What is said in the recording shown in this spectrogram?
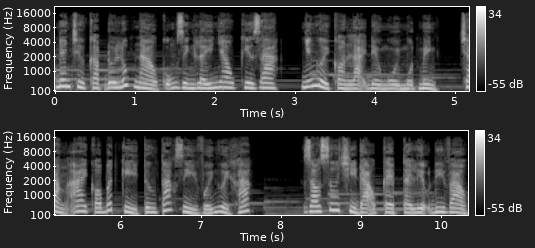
Nên trừ cặp đôi lúc nào cũng dính lấy nhau kia ra, những người còn lại đều ngồi một mình, chẳng ai có bất kỳ tương tác gì với người khác. Giáo sư chỉ đạo kẹp tài liệu đi vào,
